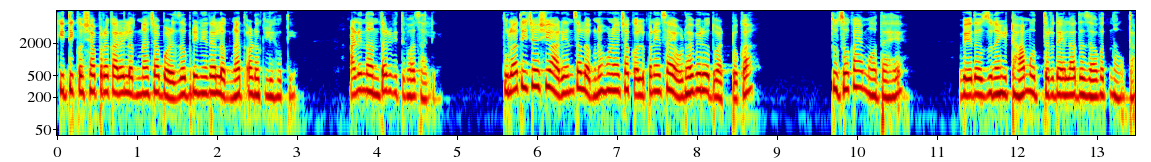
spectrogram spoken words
की ती कशा प्रकारे लग्नाच्या बळजबरीने त्या लग्नात अडकली होती आणि नंतर विधवा झाली. तुला तिच्याशी आर्यनचं लग्न होण्याच्या कल्पनेचा एवढा विरोध वाटतो का? तुझं काय मत आहे? वेद अजूनही ठाम उत्तर द्यायला दजावत नव्हता.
